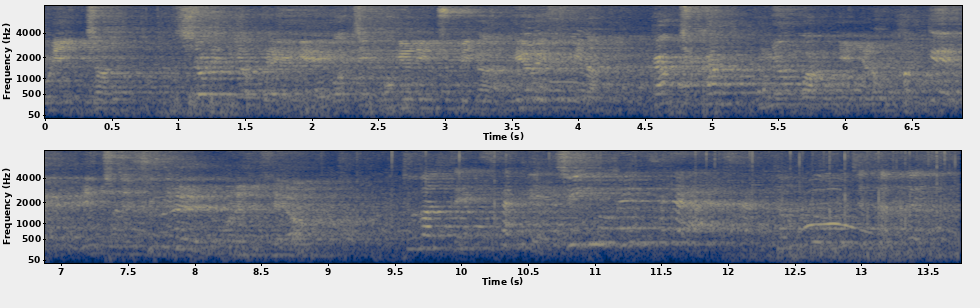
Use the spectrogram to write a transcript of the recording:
우리 인천 치어리딩 협회에게 멋진 공연이 준비가 되어. 깜찍한 공연과 함께 여러분 함께 인천의 승리를 응원해주세요. 두 번째 스타트의 주인공을 찾아라 경고 순서도 있습니다.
